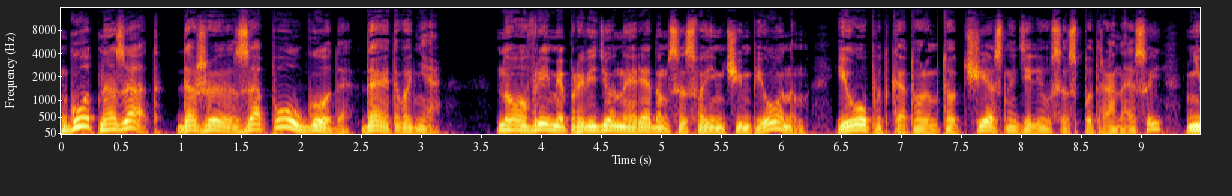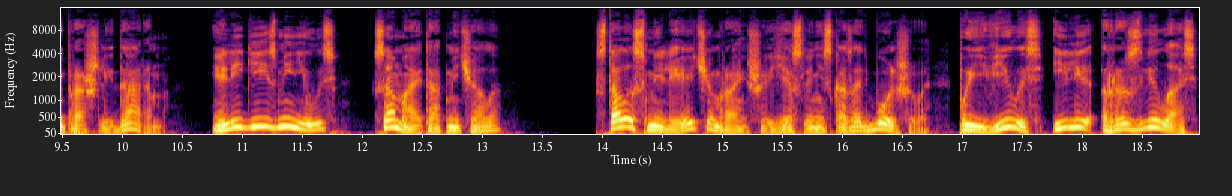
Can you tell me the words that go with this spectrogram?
Год назад, даже за полгода до этого дня. Но время, проведенное рядом со своим чемпионом, и опыт, которым тот честно делился с патронессой, не прошли даром. Элигия изменилась, сама это отмечала. Стала смелее, чем раньше, если не сказать большего. Появилась или развелась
